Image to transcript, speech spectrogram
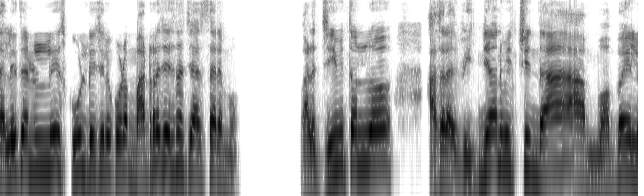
తల్లిదండ్రులని స్కూల్ టీచర్లు కూడా మర్డర్ చేసినా చేస్తారేమో. వాళ్ళ జీవితంలో అసలు విజ్ఞానం ఇచ్చిందా? ఆ మొబైల్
